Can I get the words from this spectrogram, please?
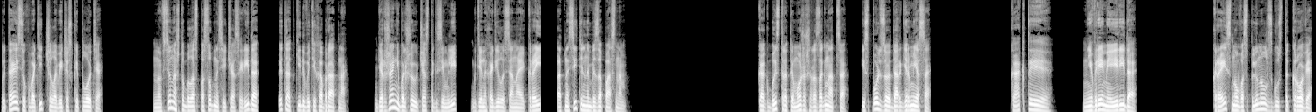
пытаясь ухватить человеческой плоти. Но все, на что была способна сейчас Ирида, это откидывать их обратно, держа небольшой участок земли, где находилась она и Крей, относительно безопасным. Как быстро ты можешь разогнаться, используя дар Гермеса? Как ты... Не время, Ирида. Крей снова сплюнул сгусток крови.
